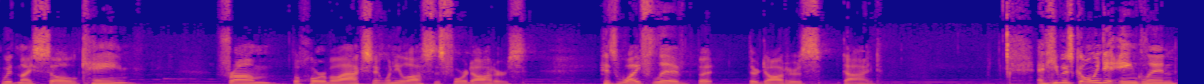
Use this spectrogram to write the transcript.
with my soul," came from the horrible accident when he lost his four daughters. His wife lived, but their daughters died. And he was going to England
